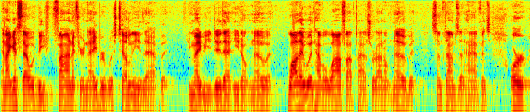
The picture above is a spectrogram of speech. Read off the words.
And I guess that would be fine if your neighbor was telling you that, but you maybe you do that and you don't know it. Why they wouldn't have a Wi-Fi password, I don't know, but sometimes that happens. Or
